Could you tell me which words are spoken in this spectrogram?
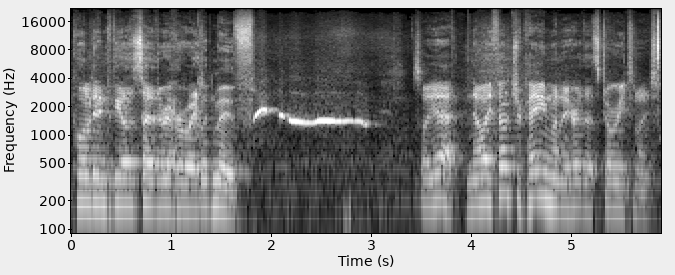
pulled into the other side of the river. Went, Good move. so yeah, no, I felt your pain when I heard that story tonight.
